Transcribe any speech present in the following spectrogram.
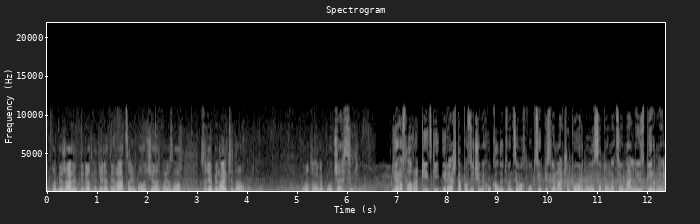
побежали вперед, хотели отыграться, им получилось, повезло. Судья пенальти дал. И вот оно как получается. Ярослав Ракицький і решта позичених у Калитвинцева хлопців після матчу повернулися до національної збірної.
